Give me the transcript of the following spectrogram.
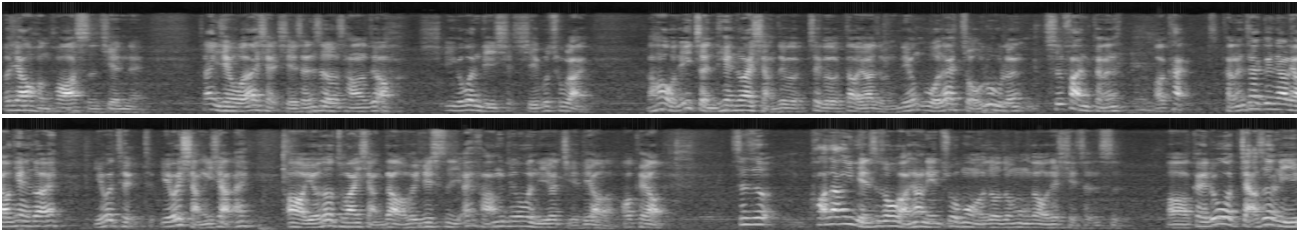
而且要很花时间呢。像以前我在写写程式的时候，常常就哦，一个问题写写不出来。然后我就一整天都在想这个这个到底要怎么，连我在走路、人吃饭，可能啊看，可能在跟人家聊天的时候，哎，也会也会想一下，哎，哦，有时候突然想到，会去试一，哎，反正这个问题就解掉了，OK 哦。甚至夸张一点是说，晚上连做梦的时候都梦到我在写程式，哦，OK。如果假设你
